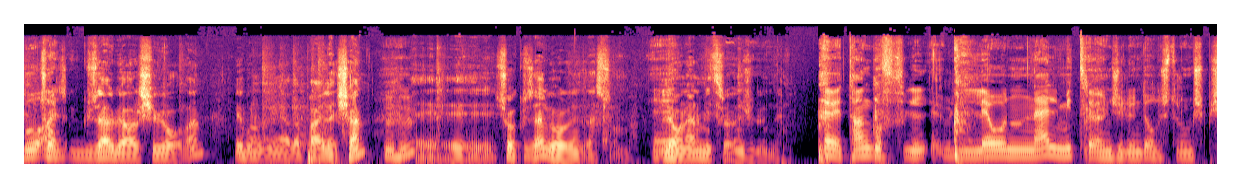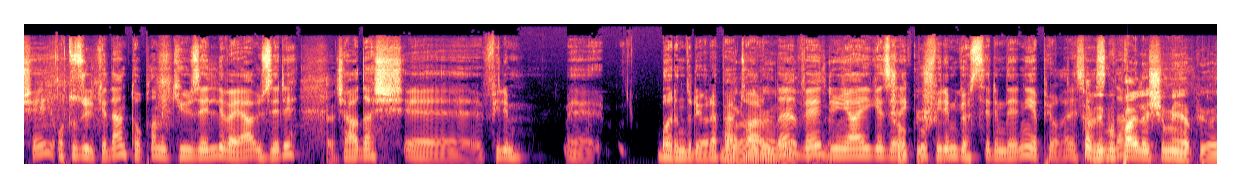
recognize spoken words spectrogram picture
Bu çok güzel bir arşivi olan ve bunu dünyada paylaşan hı hı. E, çok güzel bir organizasyon bu. Evet. Leonel Mitre öncülüğünde. Evet Tango Leonel Mitre öncülüğünde oluşturulmuş bir şey. 30 ülkeden toplam 250 veya üzeri evet. çağdaş e, film e, barındırıyor repertuarında evet, ve evet, dünyayı gezerek bu film gösterimlerini yapıyorlar esasında. Tabii bu paylaşımı yapıyor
